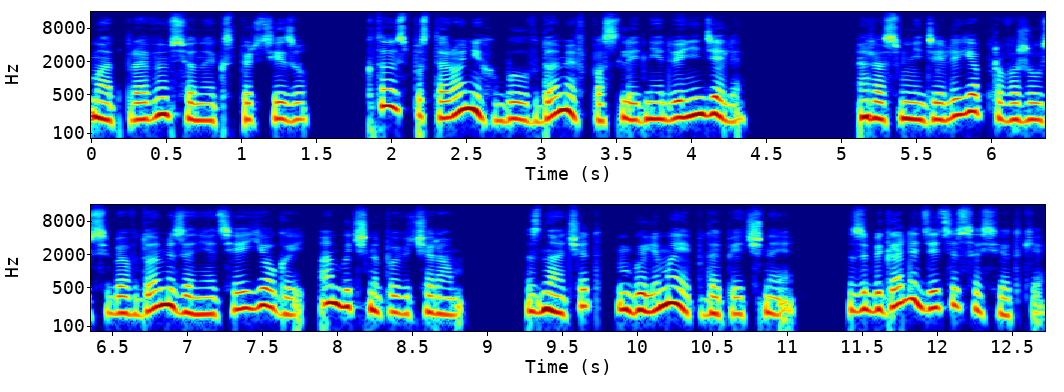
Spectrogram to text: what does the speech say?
Мы отправим все на экспертизу. Кто из посторонних был в доме в последние две недели? Раз в неделю я провожу у себя в доме занятия йогой, обычно по вечерам. Значит, были мои подопечные. Забегали дети-соседки.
